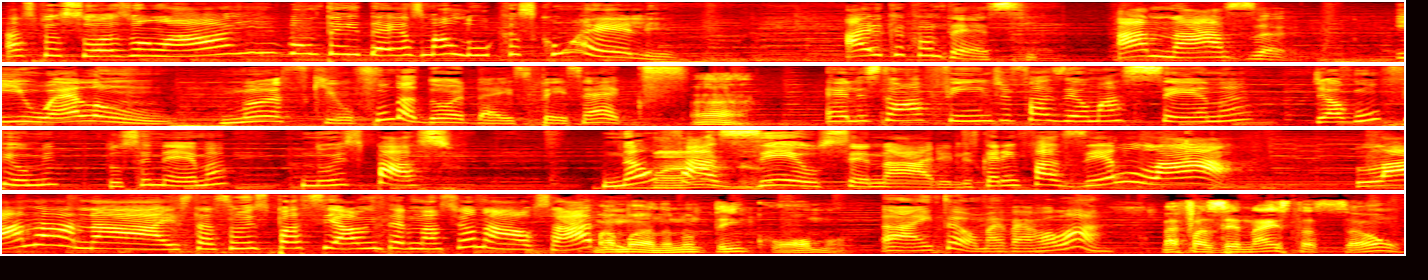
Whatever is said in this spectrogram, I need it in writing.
as pessoas vão lá e vão ter ideias malucas com ele. Aí o que acontece? A NASA e o Elon Musk, o fundador da SpaceX, Ah, eles estão afim de fazer uma cena de algum filme do cinema no espaço. Não Mano. fazer o cenário, eles querem fazer lá. Lá na, na Estação Espacial Internacional, sabe? mas mano, não tem como. Ah, então, mas vai rolar. Mas fazer na estação?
